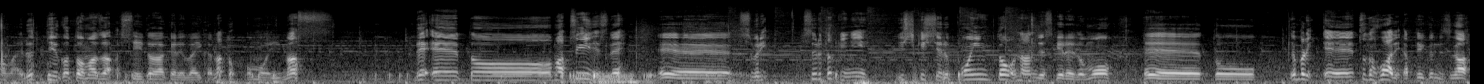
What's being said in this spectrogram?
構えるっていうことをまずはしていただければいいかなと思います。で、えっ、とまあ、次にですね、えー素振りするときに意識しているポイントなんですけれども、えっ、とやっぱり、えーちょっとフォアでやっていくんですが、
